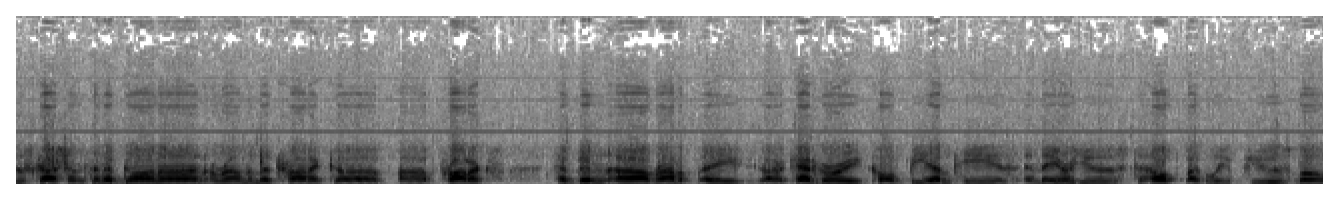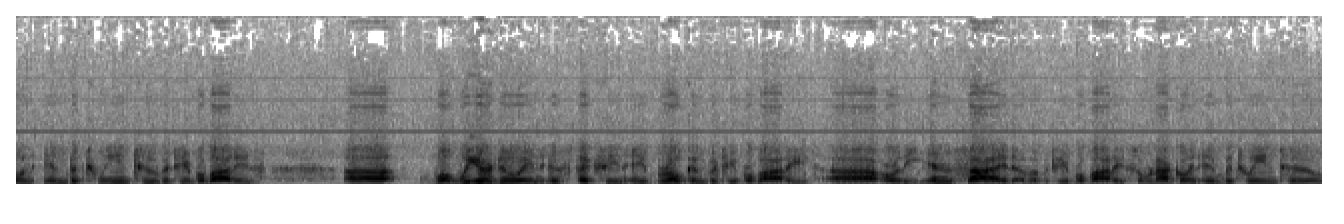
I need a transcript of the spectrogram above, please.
discussions that have gone on around the Medtronic uh, uh, products have been uh, around a, a, category called BMPs, and they are used to help, I believe, fuse bone in between two vertebral bodies. Uh, what we are doing is fixing a broken vertebral body uh, or the inside of a vertebral body, so we're not going in between two.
